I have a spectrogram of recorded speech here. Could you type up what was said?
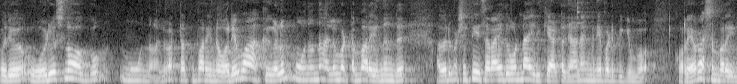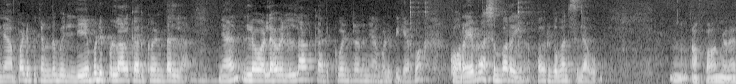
ഒരു ഓരോ ശ്ലോകവും മൂന്നാൽ വട്ടമൊക്കെ പറയുന്നുണ്ട്. ഓരോ വാക്കുകളും മൂന്നും നാലും വട്ടം പറയുന്നുണ്ട്. അവർ പക്ഷേ ടീച്ചറായതുകൊണ്ടായിരിക്കും കേട്ടോ ഞാൻ അങ്ങനെ പഠിപ്പിക്കുമ്പോൾ. കുറേ പ്രശ്നം പറയും ഞാൻ പഠിപ്പിക്കുന്നത് വലിയ പഠിപ്പുള്ള ആൾക്കാർക്ക് വേണ്ടിയിട്ടല്ല. ഞാൻ ലോ ലെവലിലുള്ള ആൾക്കാർക്ക് വേണ്ടിയിട്ടാണ് ഞാൻ പഠിപ്പിക്കുക. അപ്പോൾ കുറേ പ്രശ്നം പറയും. അപ്പോൾ അവർക്ക് മനസ്സിലാവും. അപ്പോൾ അങ്ങനെ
